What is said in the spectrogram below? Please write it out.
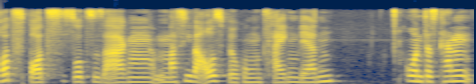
Hotspots sozusagen massive Auswirkungen zeigen werden. Und das kann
